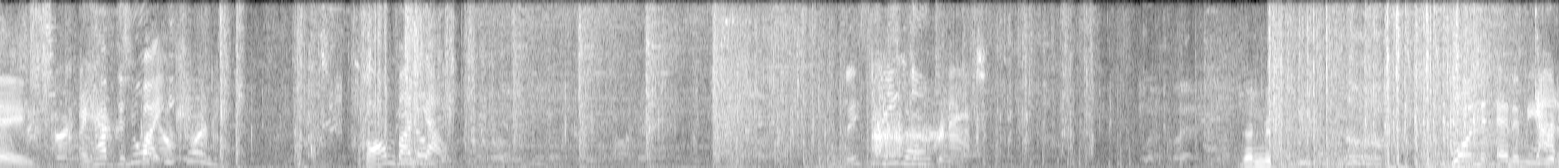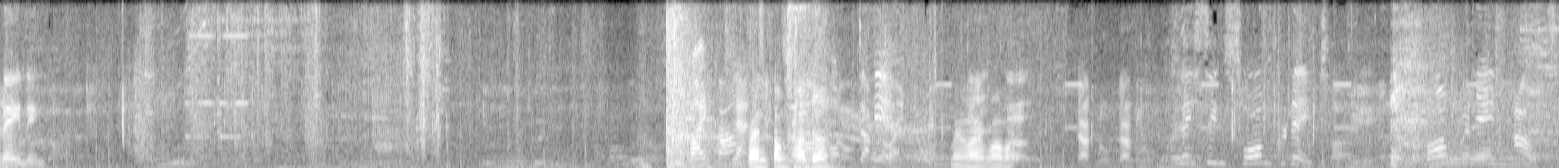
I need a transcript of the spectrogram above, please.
I have this fight. Bomb body out. Then one enemy Got remaining. Van come Placing swarm grenade. Grenade out.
